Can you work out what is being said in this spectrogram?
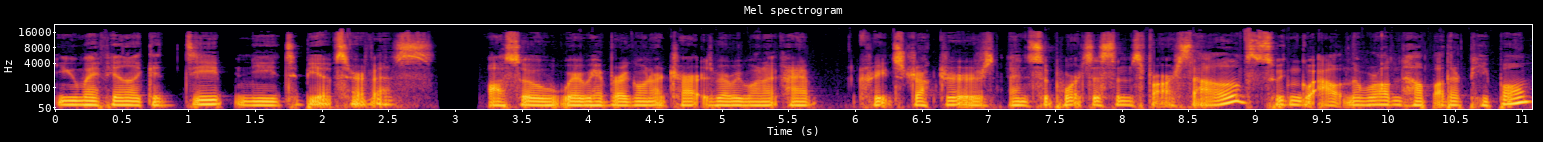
you might feel like a deep need to be of service. Also, where we have Virgo in our chart is where we want to kind of create structures and support systems for ourselves so we can go out in the world and help other people.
